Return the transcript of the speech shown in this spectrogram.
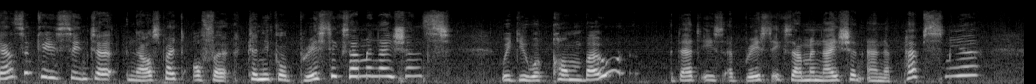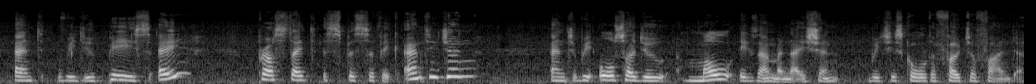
CANSA Care Centre Nelspruit offer clinical breast examinations. We do a combo, that is a breast examination and a pap smear, and we do PSA, prostate specific antigen, and we also do mole examination, which is called a photo finder.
